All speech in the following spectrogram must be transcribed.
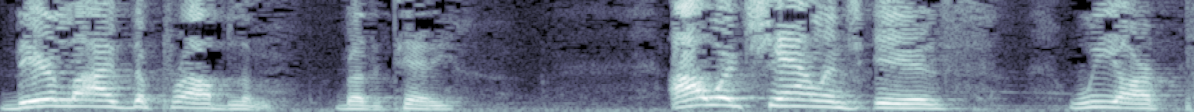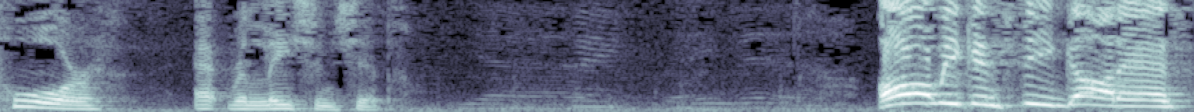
There lies the problem, Brother Teddy. Our challenge is we are poor at relationship. All we can see God as,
